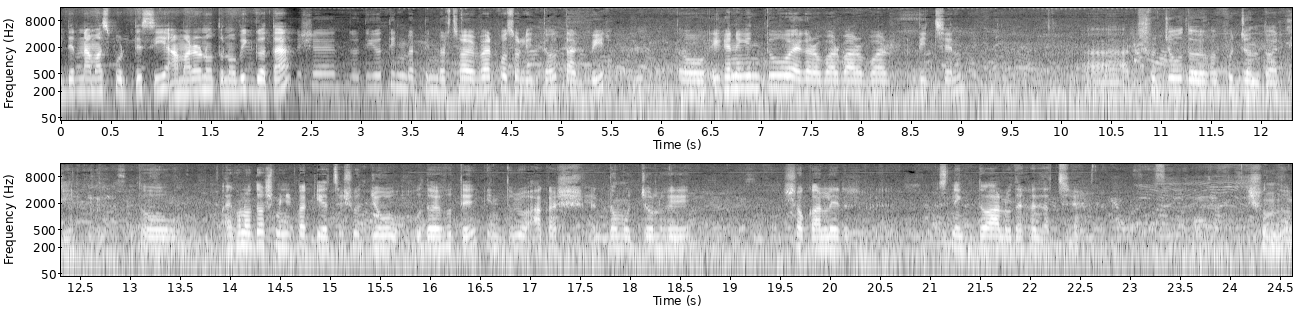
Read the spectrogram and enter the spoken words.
ঈদের নামাজ পড়তেছি। আমারও নতুন অভিজ্ঞতা। যদিও তিনবার তিনবার ছয়বার প্রচলিত তাকবির। তো এখানে কিন্তু এগারো বার, বারো বার দিচ্ছেন। আর সূর্য উদয় হয় পর্যন্ত আর কি। তো এখনও দশ মিনিট বাকি আছে সূর্য উদয় হতে, কিন্তু আকাশ একদম উজ্জ্বল হয়ে সকালের স্নিগ্ধ আলো দেখা যাচ্ছে। সুন্দর।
